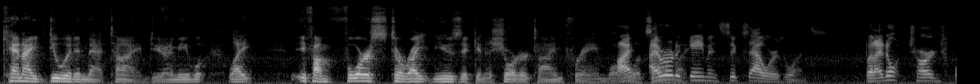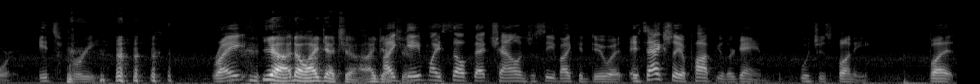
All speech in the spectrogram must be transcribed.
can I do it in that time? Do you know what I mean? Like, if I'm forced to write music in a shorter time frame, what I, will it sound I wrote a game in six hours once, but I don't charge for it. It's free, right? yeah, no, I get you. I get you. I you. gave myself that challenge to see if I could do it. It's actually a popular game, which is funny, but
